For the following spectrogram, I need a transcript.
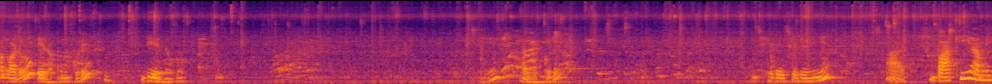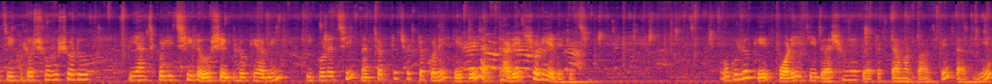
আবারও এরকম করে দিয়ে দেবো ভালো করে ঝেড়ে ঝেড়ে নিয়ে, আর বাকি আমি যেগুলো সরু সরু পেঁয়াজকলি ছিল, সেগুলোকে আমি কী করেছি, না, ছোট্ট ছোট্ট করে কেটে এক ধারে সরিয়ে রেখেছি। ওগুলোকে পরে যে বেসনের ব্যাটারটা আমার বাঁচবে তা দিয়ে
